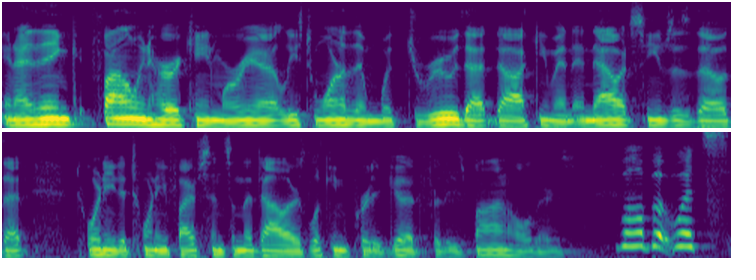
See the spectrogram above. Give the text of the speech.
And I think following Hurricane Maria, at least one of them withdrew that document, and now it seems as though that 20 to 25 cents on the dollar is looking pretty good for these bondholders Well, but what's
